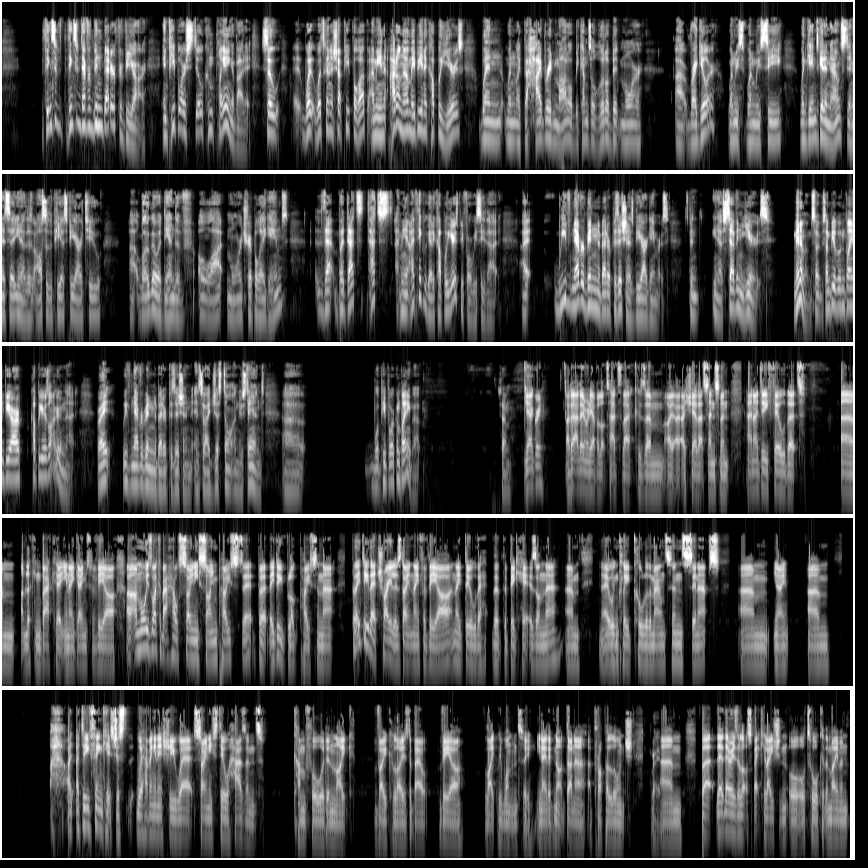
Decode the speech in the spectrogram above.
things have things have never been better for VR, and people are still complaining about it. So, uh, what what's going to shut people up? I mean, I don't know. Maybe in a couple years, when when like the hybrid model becomes a little bit more uh, regular, when we when we see when games get announced, and it's a you know there's also the PSVR two uh, logo at the end of a lot more AAA games. that, but that's that's. I mean, I think we got a couple years before we see that. I we've never been in a better position as VR gamers. It's been you know seven years minimum. So some people have been playing VR a couple years longer than that, right? We've never been in a better position, and so I just don't understand uh, what people are complaining about. So yeah, I agree. I don't, I don't really have a lot to add to that because um, I, I, share that sentiment, and I do feel that um, I'm looking back at you know games for VR. I'm always like about how Sony signposts it, but they do blog posts and that. But they do their trailers, don't they, for VR, and they do all the the, the big hitters on there. Um, you know, it will include Call of the Mountains, Synapse. Um, you know, um, I, I do think it's just we're having an issue where Sony still hasn't come forward and like vocalized about VR like we want them to. You know, they've not done a, a proper launch. Right. Um, but there, there is a lot of speculation or, or, talk at the moment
